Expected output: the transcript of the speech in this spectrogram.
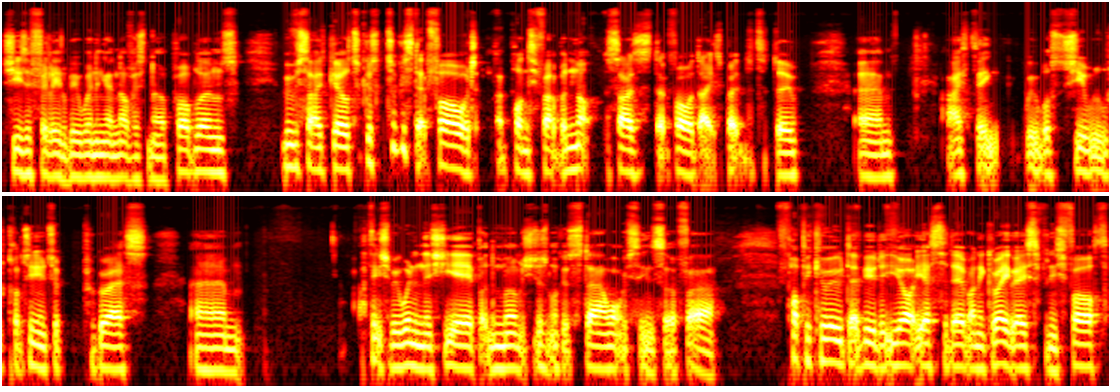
She's a filly, will be winning a novice, no problems. Riverside Girl took a, took a step forward at Pontefract, but not the size of step forward I expected to do. Um, I think we will she will continue to progress. Um, I think she'll be winning this year, but at the moment she doesn't look at star what we've seen so far. Poppy Carew debuted at York yesterday, ran a great race to finish fourth.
